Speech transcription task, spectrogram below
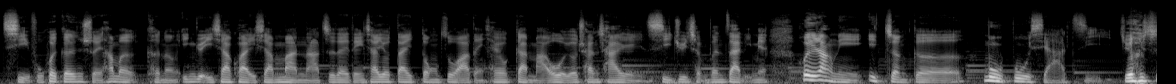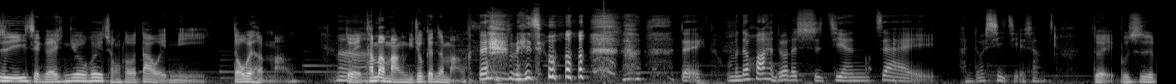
起伏会跟随他们，可能音乐一下快一下慢啊之类，等一下又带动作啊，等一下又干嘛，偶尔又穿插一点戏剧成分在里面，会让你一整个目不暇接，就是一整个音乐会从头到尾你都会很忙，嗯、对他们忙你就跟着忙，对，没错，对，我们都花很多的时间在很多细节上。对，不是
